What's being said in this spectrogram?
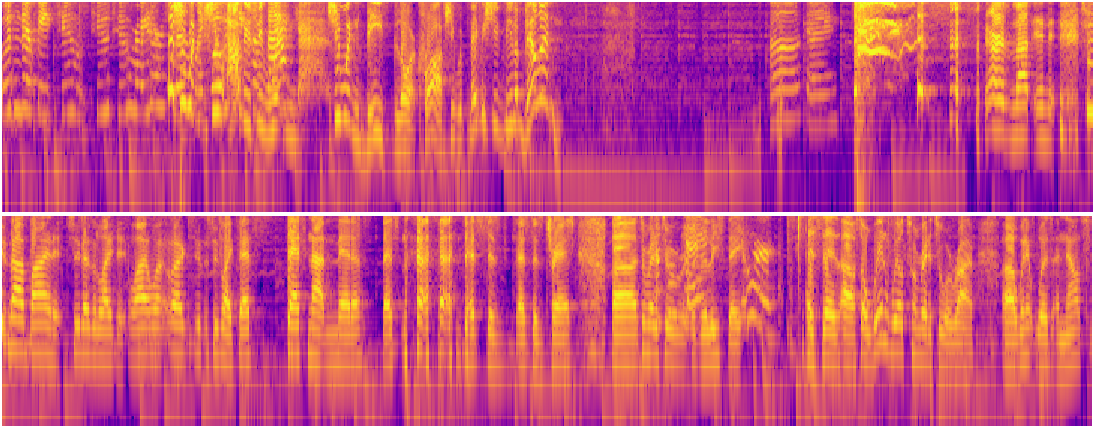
Wouldn't there be two two Tomb Raiders? She wouldn't. Like, she would obviously back wouldn't. She wouldn't be Laura Croft. She would. Maybe she'd be the villain. Oh, okay. Sarah's not in it. She's not buying it. She doesn't like it. Why? Why? why? She's like, that's that's not meta. That's not, that's just that's just trash. Uh, Tomb Raider That's 2 re- okay. release date. Sure. It says uh, so when will tomb raider 2 arrive? Uh, when it was announced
